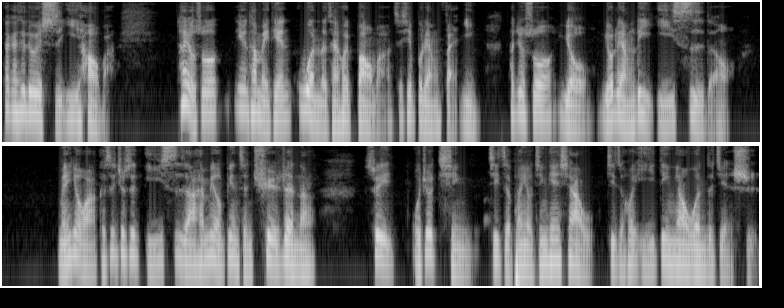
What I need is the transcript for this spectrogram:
大概是六月十一号吧。他有说，因为他每天问了才会报嘛，这些不良反应。他就说有有两例疑似的哦，没有啊，可是就是疑似啊，还没有变成确认啊，所以我就请记者朋友今天下午记者会一定要问这件事。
